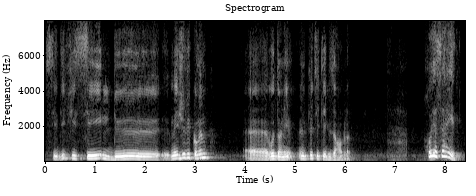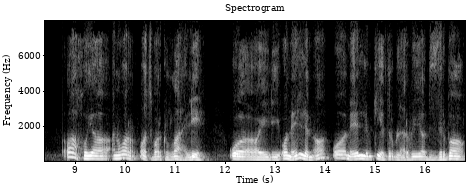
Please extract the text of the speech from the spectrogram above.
c'est difficile de mais je vais quand même euh, vous donner un petit exemple. خويا سعيد اه خويا انور اه تبارك الله عليه ويلي ومعلم اه ومعلم كيهضر بالعربيه بالزربه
